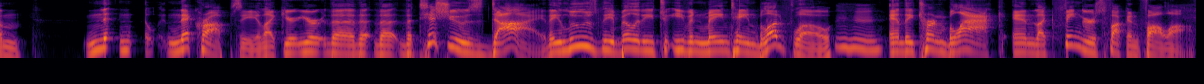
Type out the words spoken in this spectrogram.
um ne- ne- necropsy like your your the, the the the tissues die they lose the ability to even maintain blood flow Mm-hmm. and they turn black and like fingers fucking fall off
